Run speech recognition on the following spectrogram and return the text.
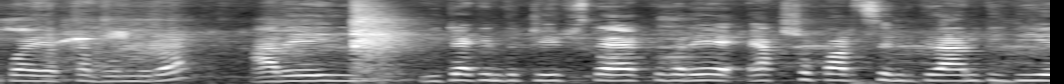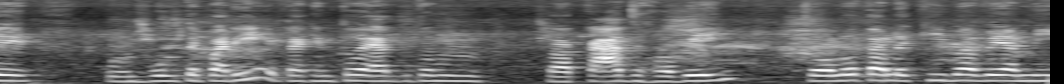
উপায় একটা বন্ধুরা। আর এই এটা কিন্তু টিপসটা একেবারে একশো পারসেন্ট গ্যারান্টি দিয়ে বলতে পারি। এটা কিন্তু একদম কাজ হবেই। চলো তাহলে কীভাবে আমি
